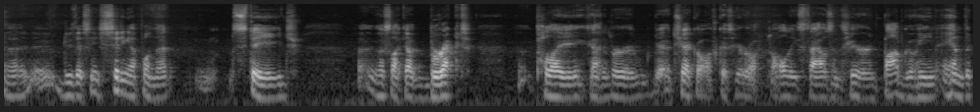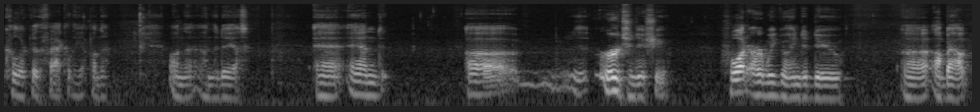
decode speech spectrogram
uh, do this. He's sitting up on that stage. Uh, it looks like a Brecht play, kind of, or uh, Chekhov, because here are all these thousands here, and Bob Goheen and the clerk of the faculty up on the on the on the dais, uh, and uh, urgent issue: what are we going to do uh, about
